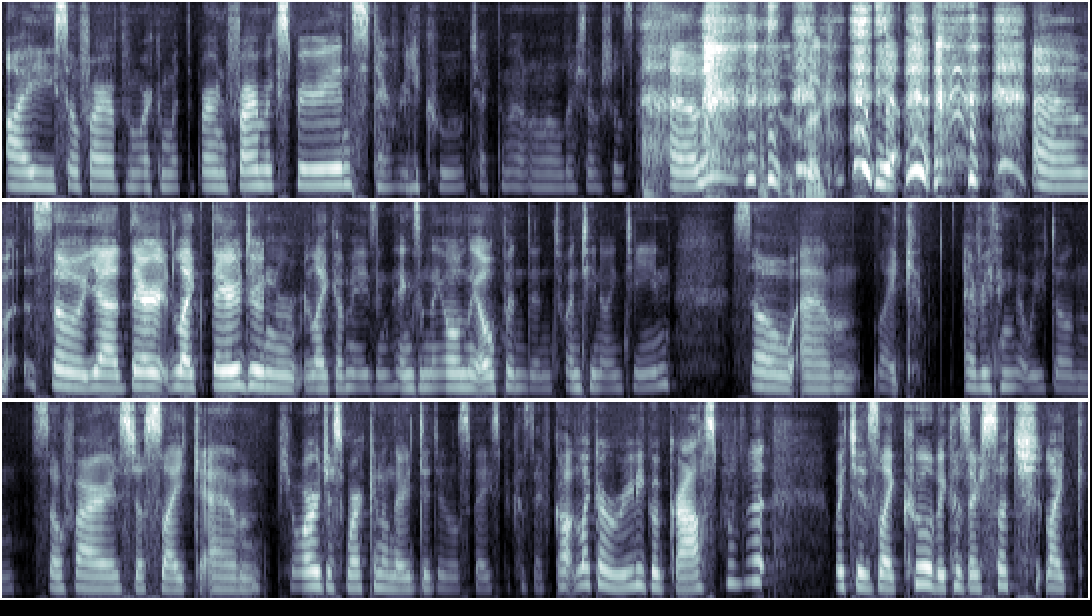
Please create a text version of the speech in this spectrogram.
I so far have been working with the Burn Farm Experience. They're really cool. Check them out on all their socials. Um, Nice little plug. yeah. um, so yeah, they're like they're doing like amazing things, and they only opened in 2019. So um, like everything that we've done so far is just like um, pure, just working on their digital space because they've got like a really good grasp of it, which is like cool because there's such like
